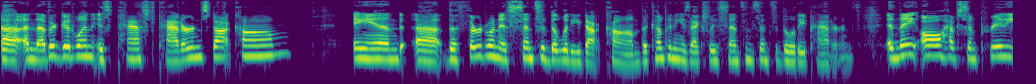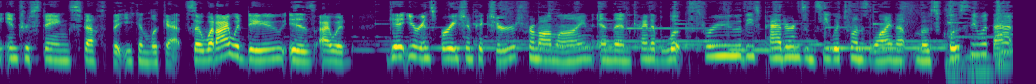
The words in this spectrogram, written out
Uh, another good one is pastpatterns.com. And uh, the third one is sensibility.com. The company is actually Sense and Sensibility Patterns. And they all have some pretty interesting stuff that you can look at. So what I would do is I would get your inspiration pictures from online and then kind of look through these patterns and see which ones line up most closely with that.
